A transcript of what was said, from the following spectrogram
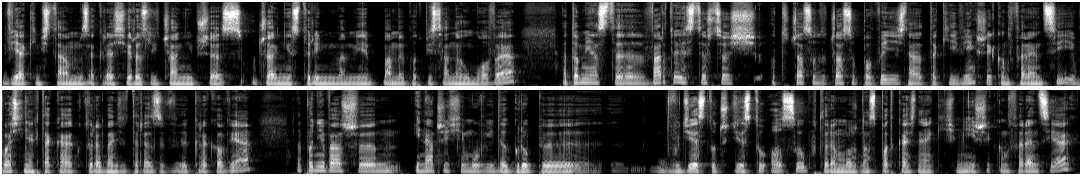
w jakimś tam zakresie rozliczani przez uczelnie, z którymi mamy, mamy podpisane umowy. Natomiast e, warto jest też coś od czasu do czasu powiedzieć na takiej większej konferencji, właśnie jak taka, która będzie teraz w Krakowie, no ponieważ inaczej się mówi do grupy 20-30 osób, które można spotkać na jakichś mniejszych konferencjach,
